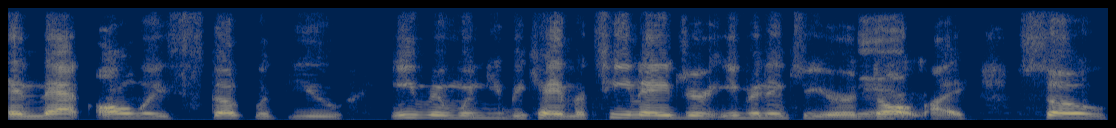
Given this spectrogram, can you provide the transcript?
and that always stuck with you even when you became a teenager even into your Yeah. adult life so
